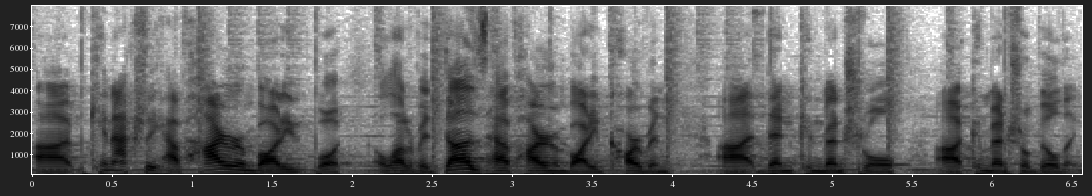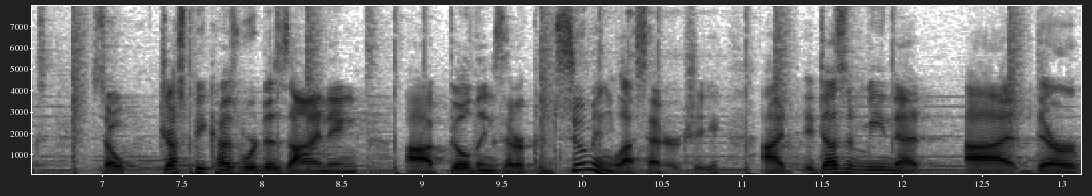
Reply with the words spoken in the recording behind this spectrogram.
uh, can actually have higher embodied, well, a lot of it does have higher embodied carbon uh, than conventional, uh, conventional buildings. So just because we're designing uh, buildings that are consuming less energy, uh, it doesn't mean that uh, they're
